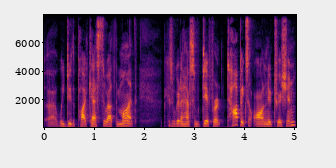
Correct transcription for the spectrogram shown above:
uh, we do the podcast throughout the month because we're going to have some different topics on nutrition.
